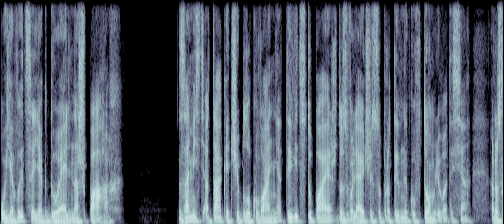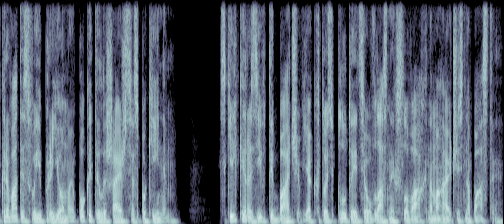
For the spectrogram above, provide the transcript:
Уяви це як дуель на шпагах. Замість атаки чи блокування ти відступаєш, дозволяючи супротивнику втомлюватися, розкривати свої прийоми, поки ти лишаєшся спокійним. Скільки разів ти бачив, як хтось плутається у власних словах, намагаючись напасти?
